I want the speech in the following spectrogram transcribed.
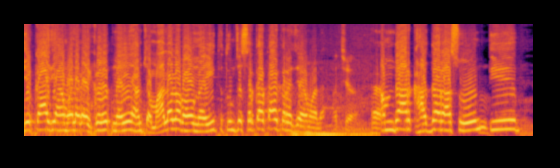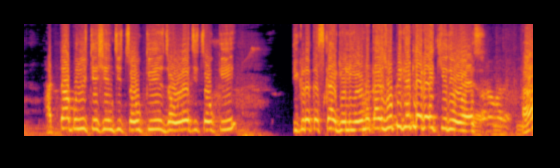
ते काय ते आम्हाला काही कळत नाही आमच्या मालाला भाव नाही तर तुमचं सरकार काय करायचं आहे आम्हाला? अच्छा. आमदार खासदार असून ती हट्टा पोलीस स्टेशनची चौकी जवळची चौकी तिकडे कस काय गेली येणं काय झोपी घेतल्या का इतके दिवस? हा?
